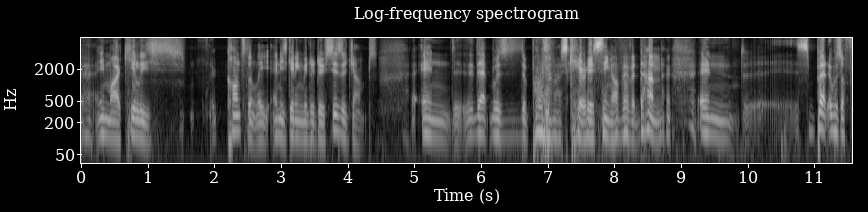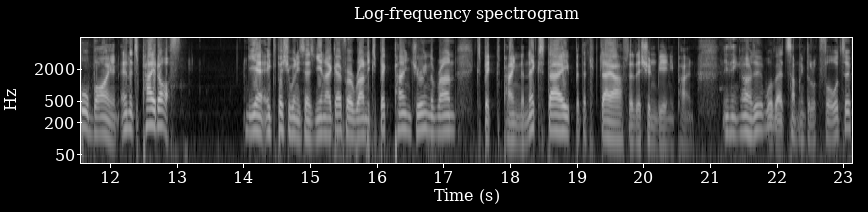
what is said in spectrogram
uh, in my Achilles constantly, and he's getting me to do scissor jumps, and that was the probably the most scariest thing I've ever done, and uh, but it was a full buy-in, and it's paid off. Yeah, especially when he says, you know, go for a run, expect pain during the run, expect pain the next day, but the day after there shouldn't be any pain. You think, oh, dude, well, that's something to look forward to.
